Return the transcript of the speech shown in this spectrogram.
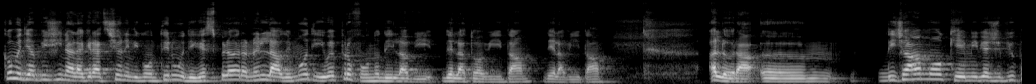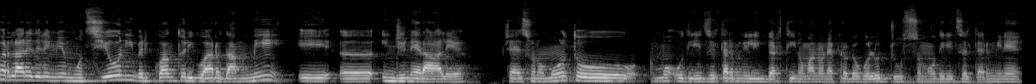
come ti avvicina alla creazione di contenuti che esplorano il lato emotivo e profondo della, vi- della tua vita, della vita? Allora, ehm, diciamo che mi piace più parlare delle mie emozioni per quanto riguarda me e eh, in generale. Cioè, sono molto. mo- utilizzo il termine libertino, ma non è proprio quello giusto, ma utilizzo il termine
